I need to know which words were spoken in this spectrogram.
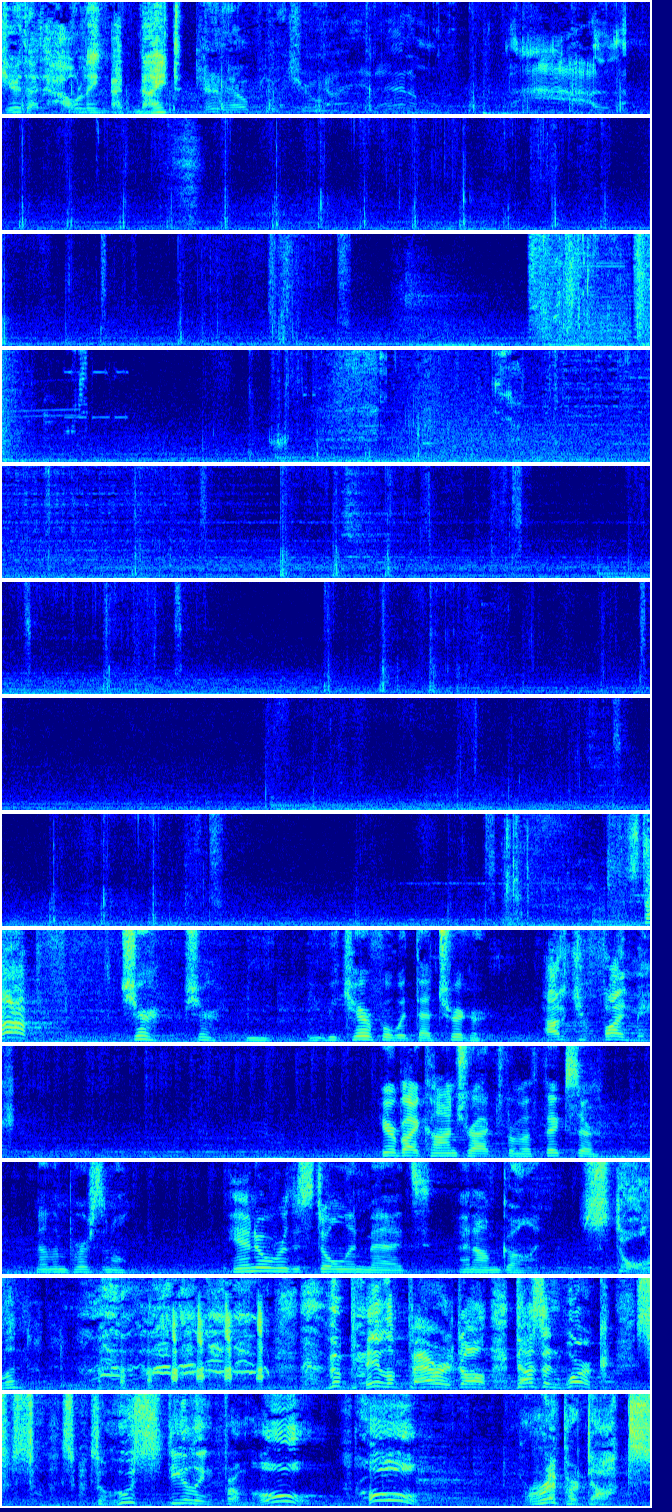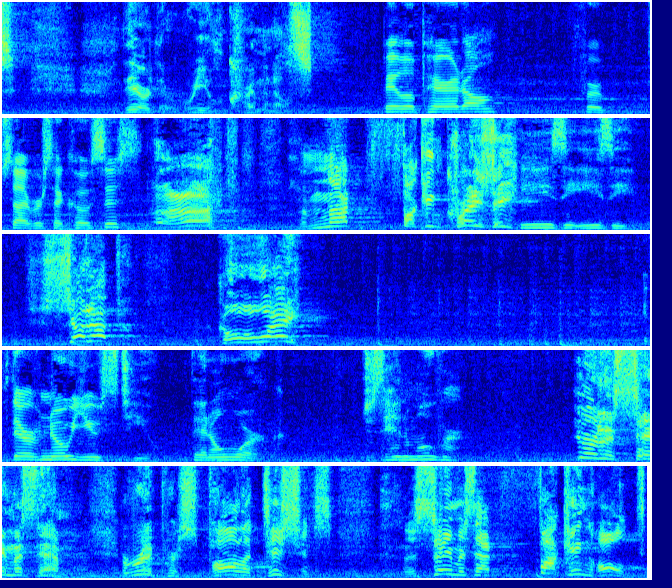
hear that howling at night? Can't help you, June. Stop! Sure, sure. And you be careful with that trigger. How did you find me? Here by contract from a fixer. Nothing personal. Hand over the stolen meds, and I'm gone. Stolen? the haloperidol doesn't work. So, so, so, so who's stealing from who? Who? Ripperdocs. They're the real criminals. Haloperidol? For cyberpsychosis? Ah! I'm not fucking crazy! Easy, easy. Shut up! Go away! If they're of no use to you, they don't work. Just hand them over. You're the same as them. Rippers, politicians. The same as that fucking Holt.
